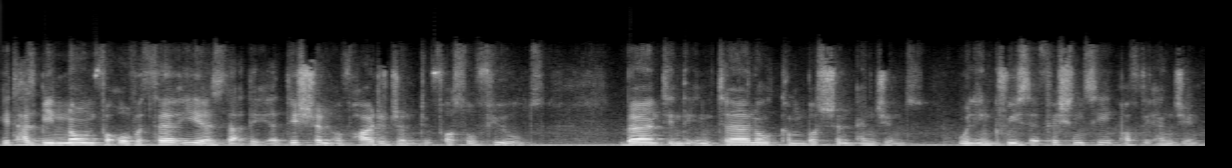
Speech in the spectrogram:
It has been known for over 30 years that the addition of hydrogen to fossil fuels burnt in the internal combustion engines will increase efficiency of the engine.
